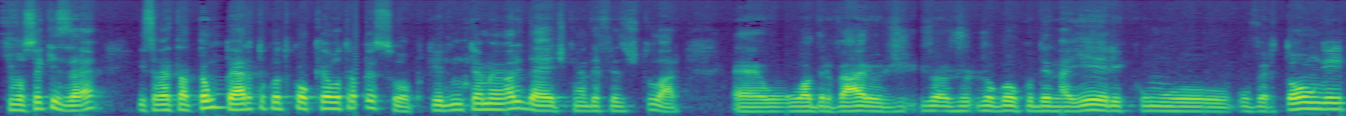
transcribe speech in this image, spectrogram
que você quiser, e você vai estar tão perto quanto qualquer outra pessoa, porque ele não tem a menor ideia de quem é a defesa titular. É, o Alderweireld jogou com o Denayer com o, o Vertonghen,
